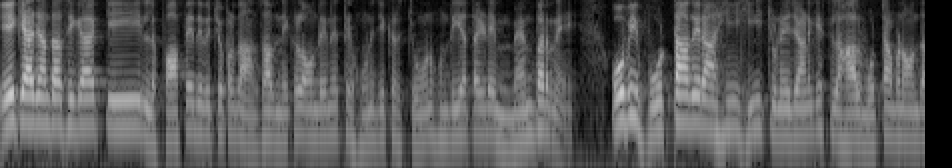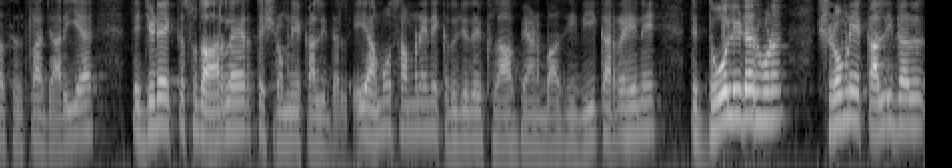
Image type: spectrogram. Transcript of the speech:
ਇਹ ਕਿਹਾ ਜਾਂਦਾ ਸੀਗਾ ਕਿ ਲਫਾਫੇ ਦੇ ਵਿੱਚੋਂ ਪ੍ਰਧਾਨ ਸਾਹਿਬ ਨਿਕਲ ਆਉਂਦੇ ਨੇ ਤੇ ਹੁਣ ਜੇਕਰ ਚੋਣ ਹੁੰਦੀ ਆ ਤਾਂ ਜਿਹੜੇ ਮੈਂਬਰ ਨੇ, ਉਹ ਵੀ ਵੋਟਾਂ ਦੇ ਰਾਹੀਂ ਹੀ ਚੁਣੇ ਜਾਣਗੇ। ਫਿਲਹਾਲ ਵੋਟਾਂ ਬਣਾਉਣ ਦਾ ਸਿਲਸਿਲਾ ਜਾਰੀ ਹੈ ਤੇ ਜਿਹੜੇ ਇੱਕ ਸੁਧਾਰ ਲਹਿਰ ਤੇ ਸ਼੍ਰੋਮਣੀ ਅਕਾਲੀ ਦਲ, ਇਹ ਆਮੋ ਸਾਹਮਣੇ ਨੇ, ਇੱਕ ਦੂਜੇ ਦੇ ਖਿਲਾਫ ਬਿਆਨਬਾਜ਼ੀ ਵੀ ਕਰ ਰਹੇ ਨੇ ਤੇ ਦੋ ਲੀਡਰ ਹੁਣ ਸ਼੍ਰੋਮਣੀ ਅਕਾਲੀ ਦਲ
